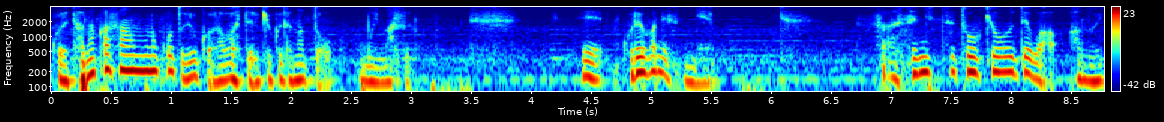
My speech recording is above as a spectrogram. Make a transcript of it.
これ田中さんのことをよく表してる曲だなと思います。でこれはですねさ先日東京ではあのちょ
